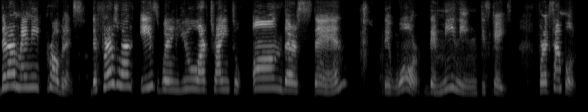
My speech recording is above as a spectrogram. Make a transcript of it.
there are many problems. The first one is when you are trying to understand the word, the meaning in this case. For example,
